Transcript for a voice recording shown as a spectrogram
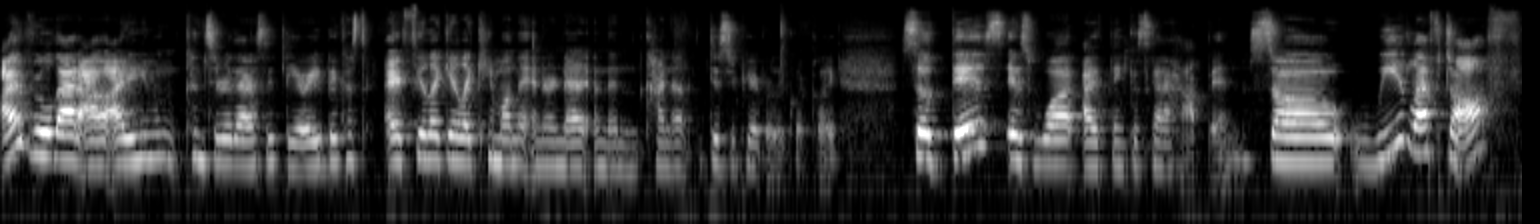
I ruled that out. I didn't even consider that as a theory because I feel like it like came on the internet and then kind of disappeared really quickly. So this is what I think is gonna happen. So we left off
